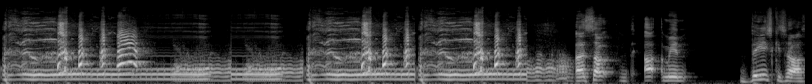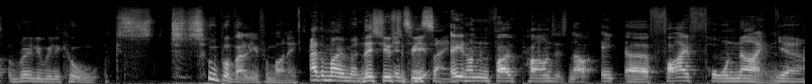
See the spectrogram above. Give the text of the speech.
Uh, so I mean, these guitars are really really cool. Super value for money. At the moment, This used it's to be insane. 805 pounds. It's now eight, uh, 549. Yeah.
